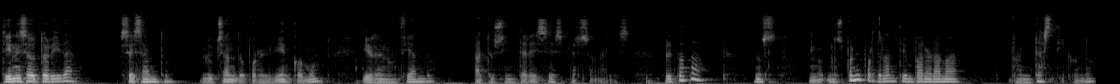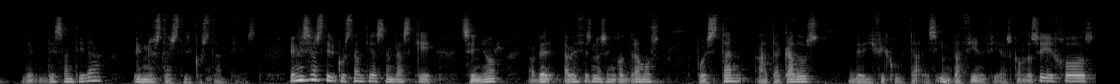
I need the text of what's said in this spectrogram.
¿Tienes autoridad? Sé santo, luchando por el bien común y renunciando a tus intereses personales. El Papa nos, nos pone por delante un panorama fantástico, ¿no? De, santidad en nuestras circunstancias. En esas circunstancias en las que, Señor, a, a veces nos encontramos pues tan atacados de dificultades, impaciencias con los hijos,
